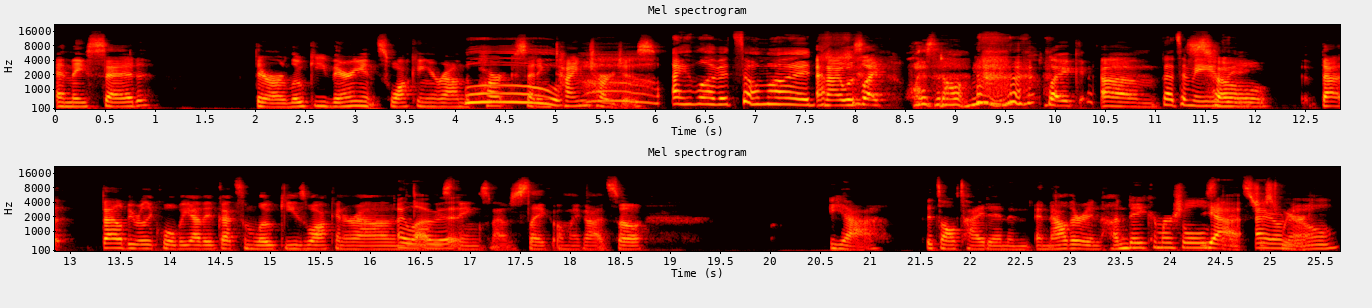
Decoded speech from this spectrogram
And they said there are Loki variants walking around the park setting time charges. I love it so much. And I was like, what does it all mean? like, um That's amazing. So that that'll be really cool. But yeah, they've got some Lokis walking around. I and all love these it. things, and I was just like, oh my god. So yeah, it's all tied in, and and now they're in Hyundai commercials. yeah, it's just I don't weird. know.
